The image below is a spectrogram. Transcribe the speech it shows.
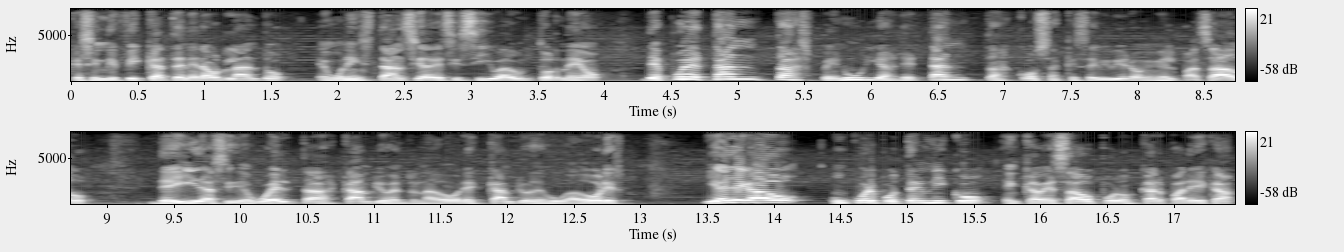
que significa tener a Orlando en una instancia decisiva de un torneo después de tantas penurias, de tantas cosas que se vivieron en el pasado de idas y de vueltas, cambios de entrenadores, cambios de jugadores. Y ha llegado un cuerpo técnico encabezado por Oscar Pareja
